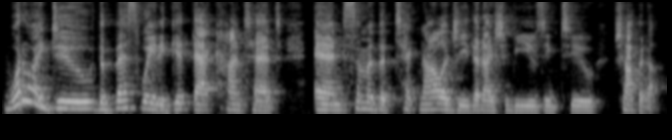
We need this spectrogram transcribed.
what do I do the best way to get that content and some of the technology that I should be using to chop it up?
